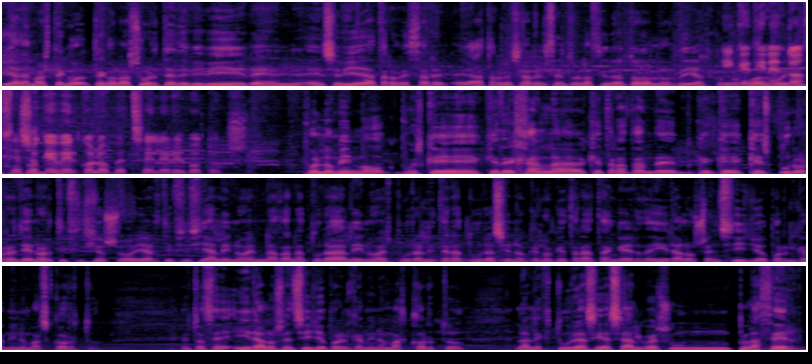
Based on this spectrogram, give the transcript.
Y además tengo, tengo la suerte de vivir en, en Sevilla y atravesar, eh, atravesar el centro de la ciudad todos los días. Con ¿Y lo qué cual tiene entonces eso que ver con los bestsellers, el Botox? Pues lo mismo, pues que, que dejan la, que tratan de, que, que- que es puro relleno artificioso y artificial y no es nada natural y no es pura literatura, sino que lo que tratan es de ir a lo sencillo por el camino más corto. Entonces, ir a lo sencillo por el camino más corto, la lectura si es algo es un placer,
